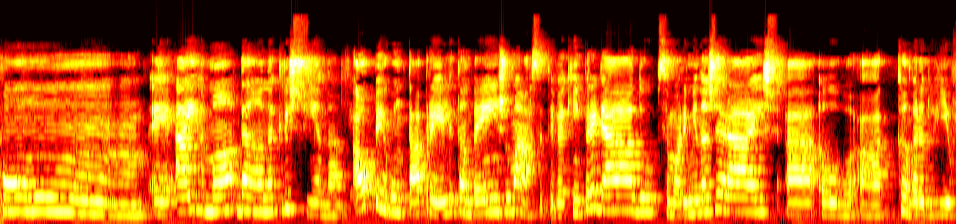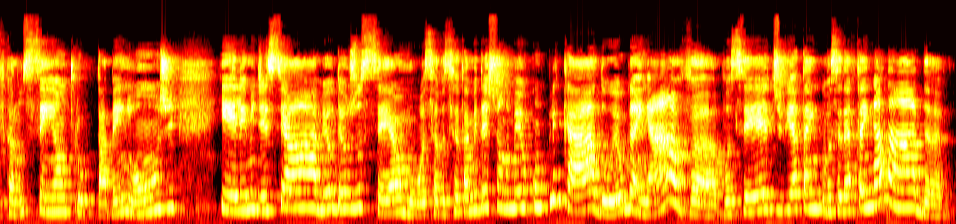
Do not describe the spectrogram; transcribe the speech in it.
com é, a irmã da Ana Cristina. Ao perguntar para ele também, Gilmar, você teve aqui empregado, você mora em Minas Gerais, a, a, Câmara do Rio fica no centro, tá bem longe. E ele me disse: Ah, meu Deus do céu, moça, você tá me deixando meio complicado. Eu ganhava, você devia tá, você deve estar tá enganada.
